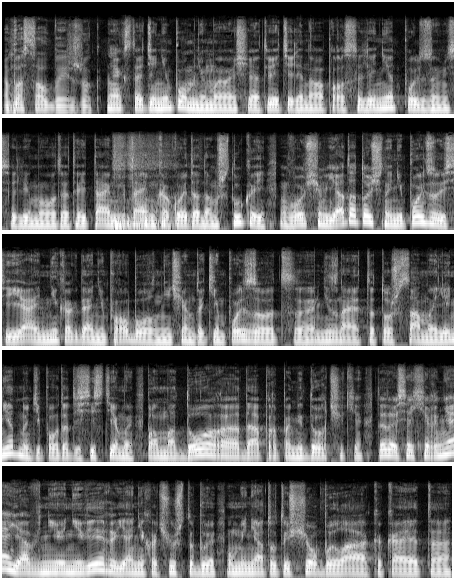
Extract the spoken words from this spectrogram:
Обоссал бы и сжег. Я, кстати, не помню, мы вообще ответили на вопрос или нет, пользуемся ли мы вот этой тайм, тайм какой-то там штукой. В общем, я-то точно не пользуюсь, и я никогда не пробовал ничем таким пользоваться. Не знаю, это то же самое или нет, но типа вот этой системы помодора, да, про помидорчики. Вот эта вся херня, я в нее не верю, я не хочу, чтобы у меня тут еще была какая-то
